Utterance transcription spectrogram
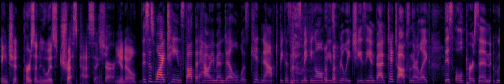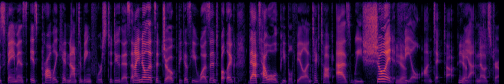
ancient person who is trespassing. Sure. You know? This is why teens thought that Howie Mandel was kidnapped because he was making all of these really cheesy and bad TikToks. And they're like, this old person who's famous is probably kidnapped and being forced to do this. And I know that's a joke because he wasn't, but like, that's how old people feel on TikTok as we should Yeah. feel on TikTok. Yeah. yeah, no, it's true.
